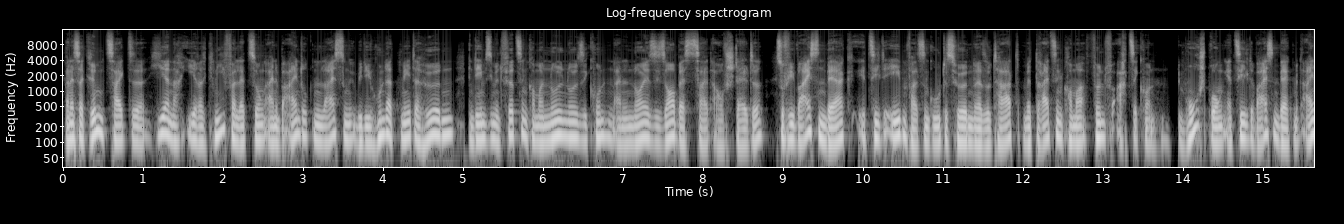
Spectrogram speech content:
Vanessa Grimm zeigte hier nach ihrer Knieverletzung eine beeindruckende Leistung über die 100 Meter Hürden, indem sie mit 14,00 Sekunden eine neue Saisonbestzeit aufstellte. Sophie Weißenberg erzielte ebenfalls ein gutes Hürdenresultat mit 13,58 Sekunden. Im Hochsprung erzielte Weißenberg mit 1,86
